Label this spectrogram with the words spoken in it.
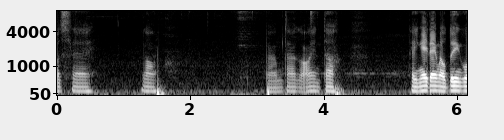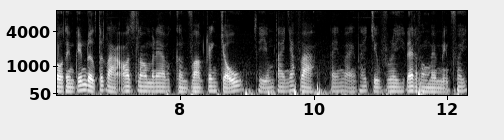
Oslo và chúng ta gõ enter. Thì ngay trang đầu tiên Google tìm kiếm được tức là Oslo Media Convert trang chủ, thì chúng ta nhấp vào. Đây các bạn thấy chữ free, đây là phần mềm miễn phí.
